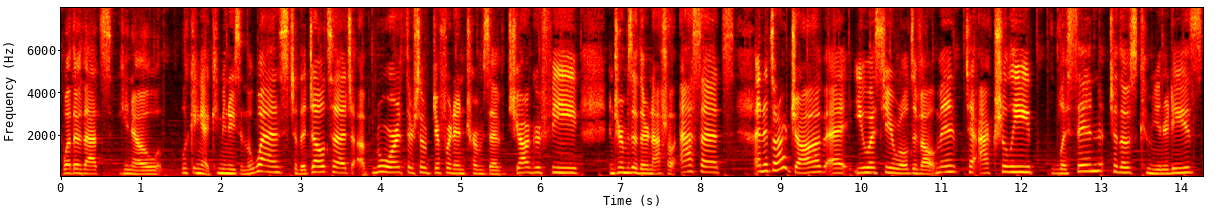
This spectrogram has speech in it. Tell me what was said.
Whether that's, you know, looking at communities in the West to the Delta to up north, they're so different in terms of geography, in terms of their natural assets. And it's our job at USDA Rural Development to actually listen to those communities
